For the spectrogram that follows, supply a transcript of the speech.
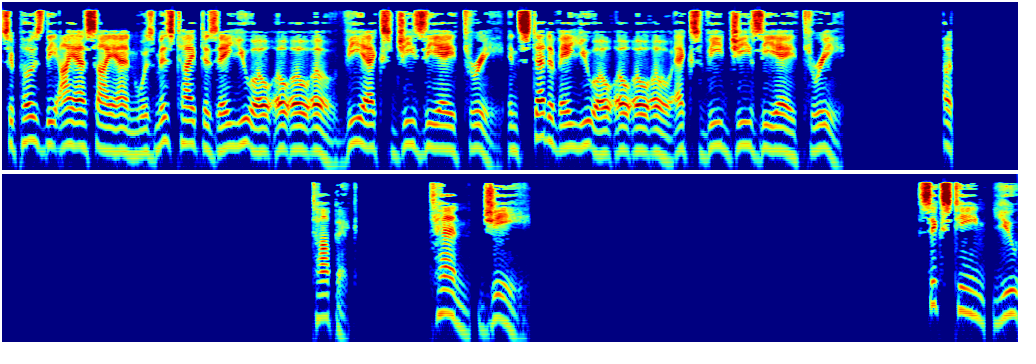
Suppose the ISIN was mistyped as AU0000VXGZA3 instead of AU0000XVGZA3. A Topic 10 G 16 U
